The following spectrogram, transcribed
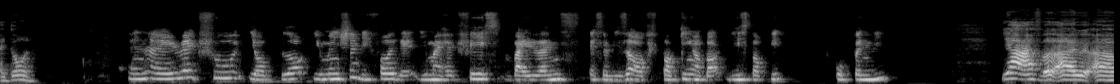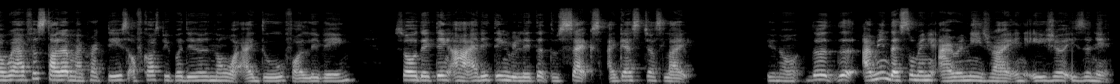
I don't. And I read through your blog, you mentioned before that you might have faced violence as a result of talking about this topic openly. Yeah, I've, I, uh, when I first started my practice, of course, people didn't know what I do for a living. So they think, ah, anything related to sex, I guess just like, you know, the, the, I mean, there's so many ironies, right, in Asia, isn't it?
